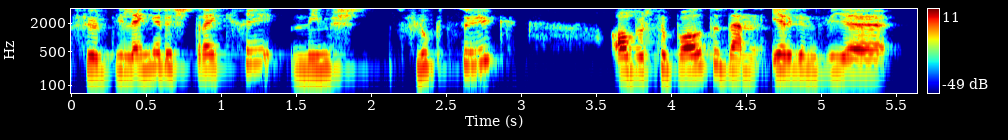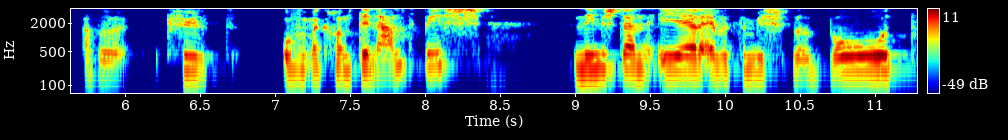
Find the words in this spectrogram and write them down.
für die längere Strecke nimmst das Flugzeug, aber sobald du dann irgendwie, also gefühlt auf einem Kontinent bist, nimmst du dann eher eben zum Beispiel Boot,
